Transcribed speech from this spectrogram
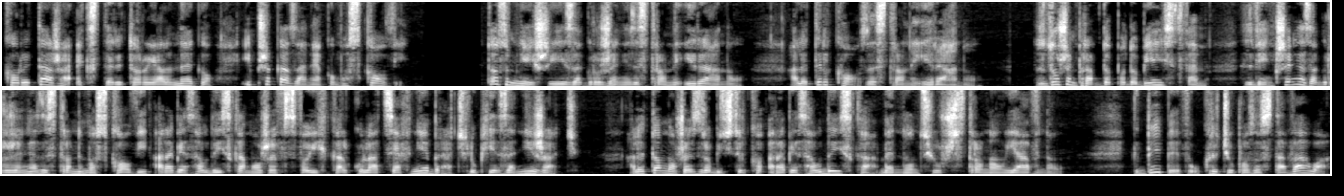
korytarza eksterytorialnego i przekazania go Moskowii. To zmniejszy jej zagrożenie ze strony Iranu, ale tylko ze strony Iranu. Z dużym prawdopodobieństwem zwiększenia zagrożenia ze strony Moskowii Arabia Saudyjska może w swoich kalkulacjach nie brać lub je zaniżać. Ale to może zrobić tylko Arabia Saudyjska, będąc już stroną jawną. Gdyby w ukryciu pozostawała,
